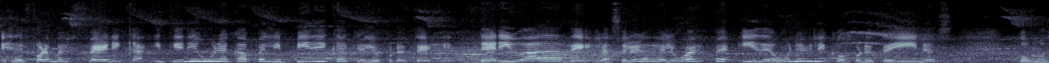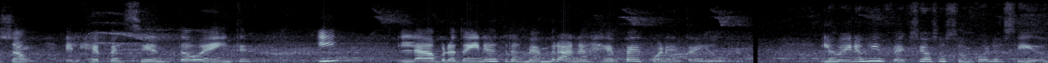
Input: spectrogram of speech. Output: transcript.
es de forma esférica y tiene una capa lipídica que lo protege, derivada de las células del huésped y de unas glicoproteínas como son el GP120 y la proteína transmembrana GP41. Los virus infecciosos son conocidos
